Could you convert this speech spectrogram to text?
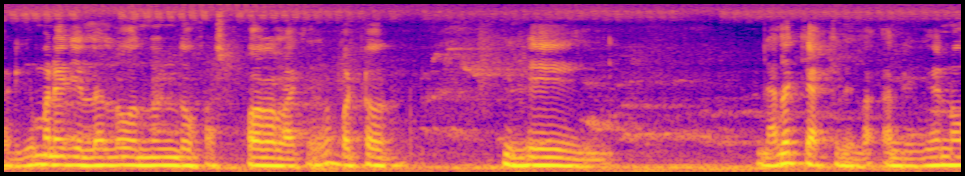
ಅಡುಗೆ ಮನೆಗೆ ಎಲ್ಲೆಲ್ಲೋ ಒಂದೊಂದು ಫಸ್ಟ್ ಫ್ಲೋರಲ್ಲಿ ಹಾಕಿದ್ರು ಬಟ್ ಇಲ್ಲಿ ನೆಲಕ್ಕೆ ಹಾಕಿರಲಿಲ್ಲ. ಅಂದರೆ ಏನು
